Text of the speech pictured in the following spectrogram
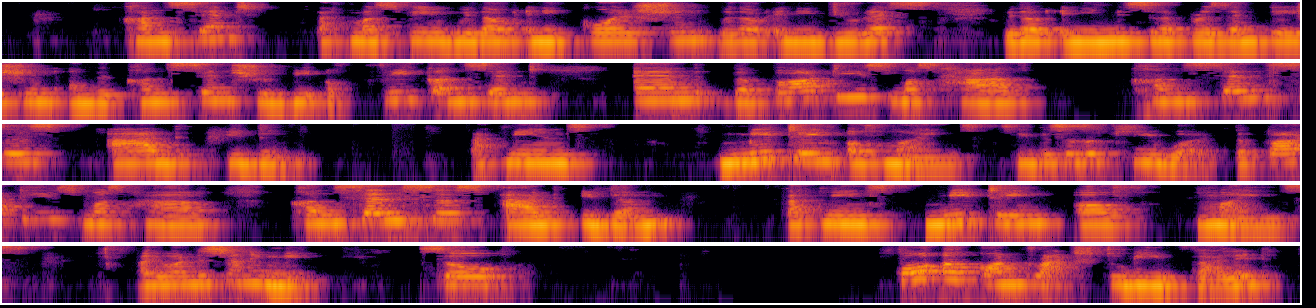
consent that must be without any coercion, without any duress, without any misrepresentation, and the consent should be a free consent, and the parties must have consensus ad idem. That means meeting of minds. See, this is a key word. The parties must have consensus ad idem. That means meeting of minds. Are you understanding me? So for a contract to be valid,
